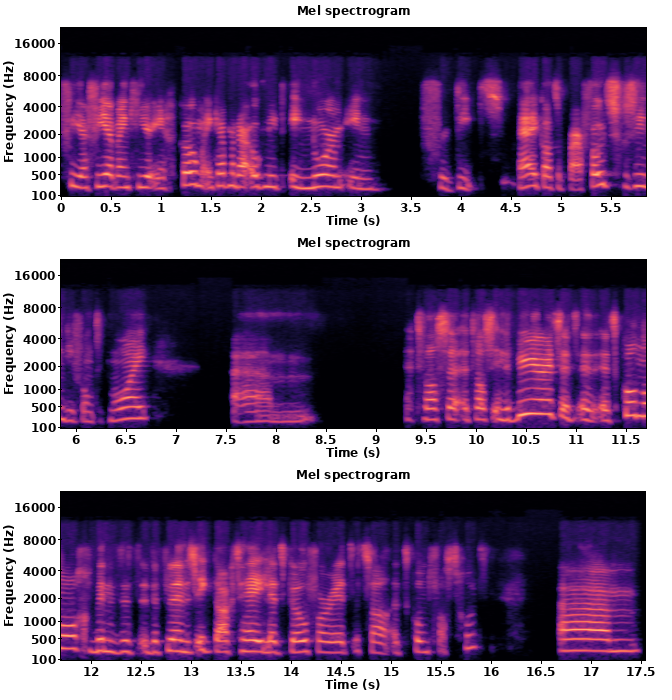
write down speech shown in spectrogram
via via ben ik hierin gekomen. Ik heb me daar ook niet enorm in verdiept. Hè, ik had een paar foto's gezien, die vond ik mooi. Um, het was, uh, het was in de buurt, het, het, kon nog binnen de, de plan. Dus ik dacht, hey, let's go for it. Het, zal, het komt vast goed. Um,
